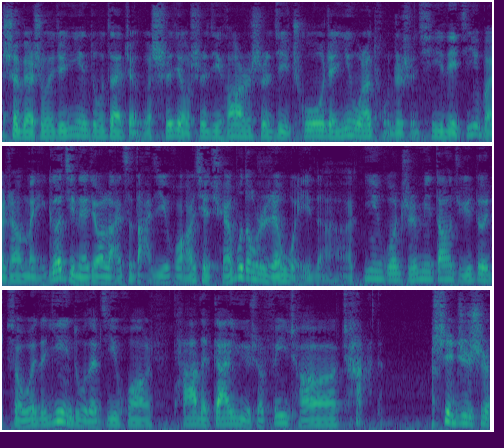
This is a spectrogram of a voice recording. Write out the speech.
顺便说一句，印度在整个十九世纪和二十世纪初这英国人统治时期里，基本上每隔几年就要来一次大饥荒，而且全部都是人为的啊！英国殖民当局对所谓的印度的饥荒，它的干预是非常差的，甚至是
